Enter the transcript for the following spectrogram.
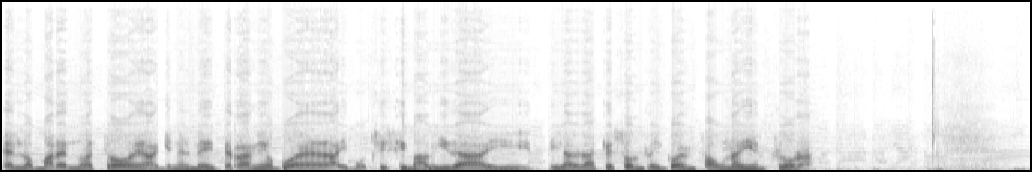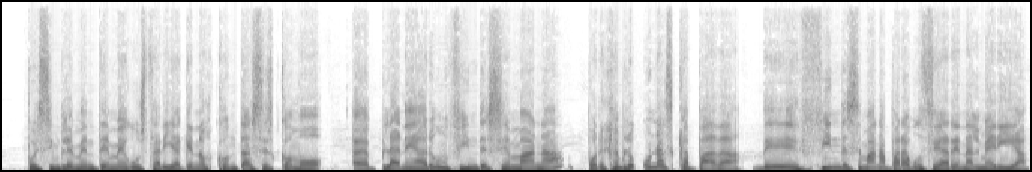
en los mares nuestros, eh, aquí en el Mediterráneo, pues hay muchísima vida y, y la verdad es que son ricos en fauna y en flora. Pues simplemente me gustaría que nos contases cómo eh, planear un fin de semana, por ejemplo, una escapada de fin de semana para bucear en Almería.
